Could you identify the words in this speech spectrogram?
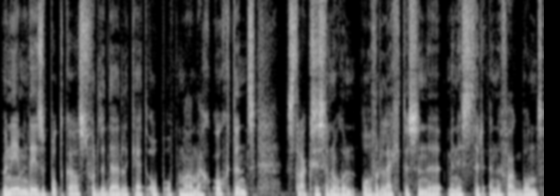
We nemen deze podcast voor de duidelijkheid op op maandagochtend. Straks is er nog een overleg tussen de minister en de vakbond.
